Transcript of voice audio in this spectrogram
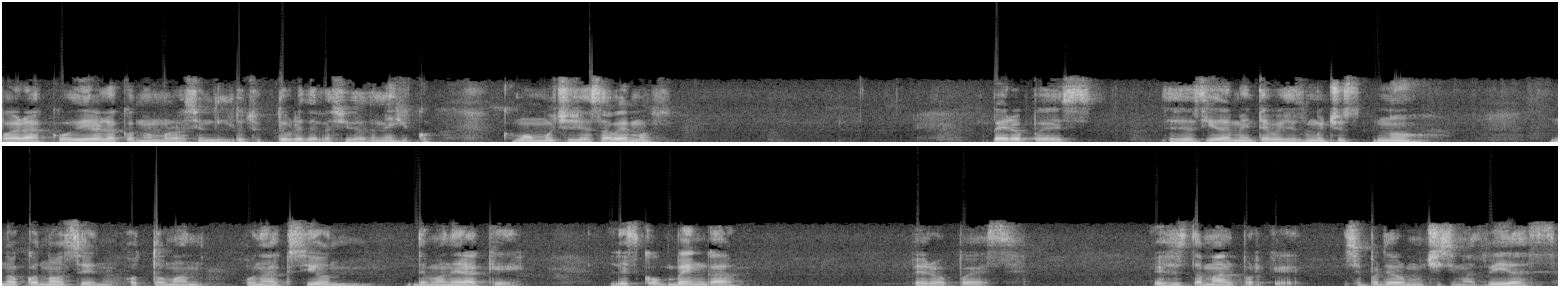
para acudir a la conmemoración del 2 de octubre de la Ciudad de México, como muchos ya sabemos. Pero pues, desgraciadamente a veces muchos no, no conocen o toman una acción de manera que les convenga, pero pues eso está mal porque se perdieron muchísimas vidas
